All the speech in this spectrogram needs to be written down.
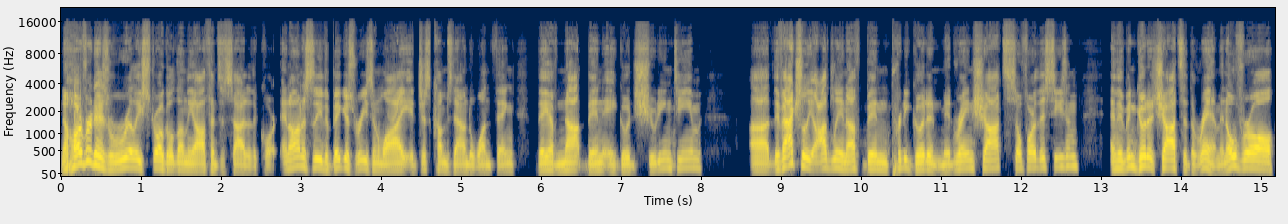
Now, Harvard has really struggled on the offensive side of the court. And honestly, the biggest reason why it just comes down to one thing they have not been a good shooting team. Uh, they've actually, oddly enough, been pretty good at mid range shots so far this season, and they've been good at shots at the rim. And overall,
